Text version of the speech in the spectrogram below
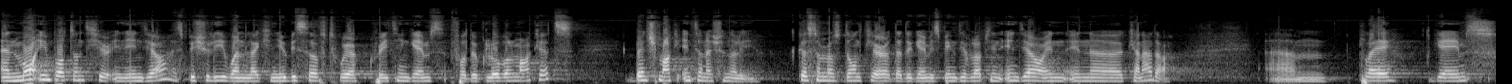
And more important here in India, especially when, like in Ubisoft, we're creating games for the global markets, benchmark internationally. Customers don't care that the game is being developed in India or in, in uh, Canada. Um, play games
